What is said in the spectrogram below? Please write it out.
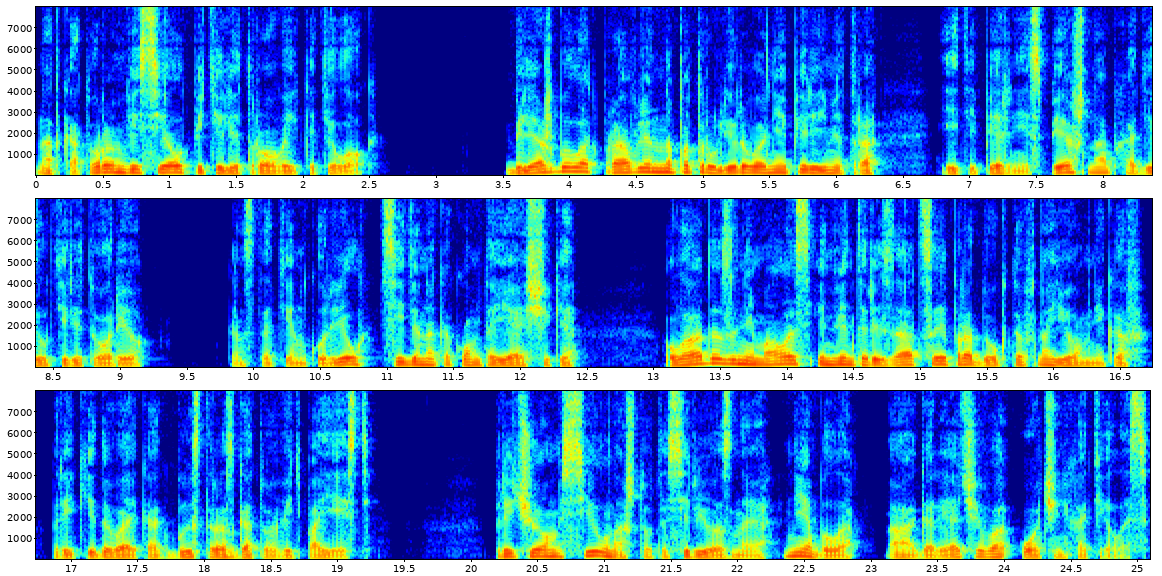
над которым висел пятилитровый котелок. Беляш был отправлен на патрулирование периметра и теперь неспешно обходил территорию. Константин курил, сидя на каком-то ящике – Лада занималась инвентаризацией продуктов наемников, прикидывая, как быстро сготовить поесть. Причем сил на что-то серьезное не было, а горячего очень хотелось.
